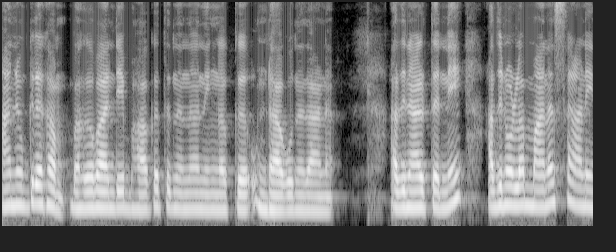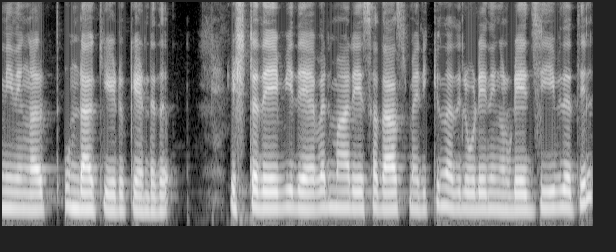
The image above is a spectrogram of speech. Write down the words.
അനുഗ്രഹം ഭഗവാന്റെ ഭാഗത്ത് നിന്ന് നിങ്ങൾക്ക് ഉണ്ടാകുന്നതാണ്. അതിനാൽ തന്നെ അതിനുള്ള മനസ്സാണ് ഇനി നിങ്ങൾ ഉണ്ടാക്കിയെടുക്കേണ്ടത്. ഇഷ്ടദേവി ദേവന്മാരെ സദാ സ്മരിക്കുന്നതിലൂടെ നിങ്ങളുടെ ജീവിതത്തിൽ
